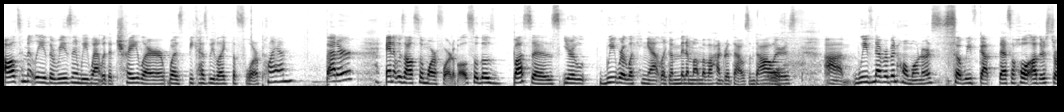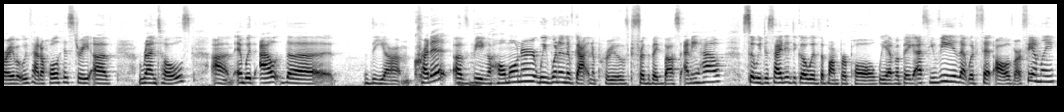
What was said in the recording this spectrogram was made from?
ultimately, the reason we went with a trailer was because we liked the floor plan better and it was also more affordable. So those buses you're we were looking at like a minimum of a hundred thousand dollars. Um, we've never been homeowners so we've got that's a whole other story but we've had a whole history of rentals. Um, and without the the um, credit of being a homeowner, we wouldn't have gotten approved for the big bus anyhow. So we decided to go with the bumper pull. We have a big SUV that would fit all of our family,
